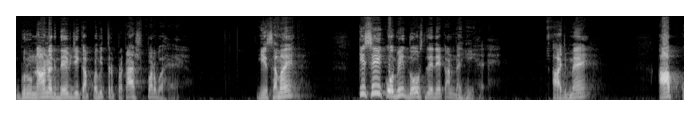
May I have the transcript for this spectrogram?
गुरु नानक देव जी का पवित्र प्रकाश पर्व है। ये समय किसी को भी दोष देने का नहीं है। आज मैं आपको,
